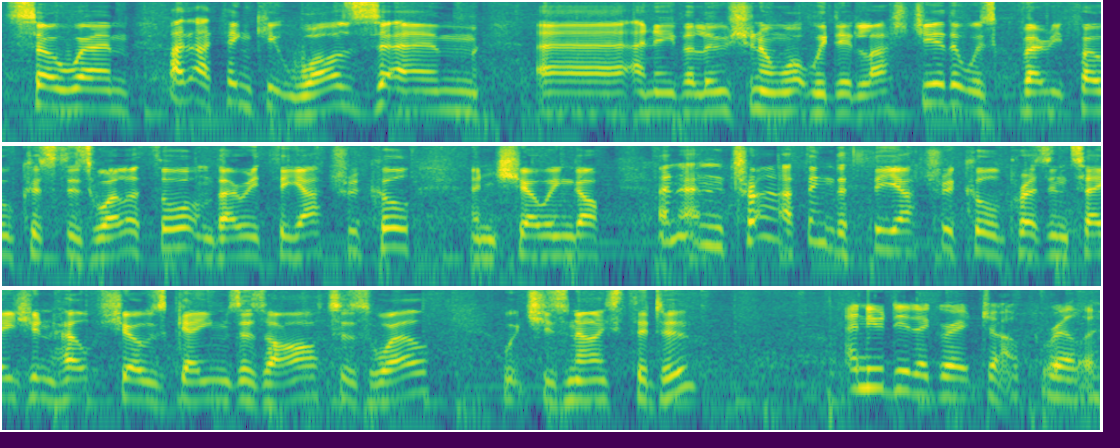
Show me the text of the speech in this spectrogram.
So um, I, I, think it was um, uh, an evolution on what we did last year that was very focused as well, I thought, and very theatrical and showing off. And, and try, I think the theatrical presentation helps shows games as art as well, which is nice to do and you did a great job, really.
